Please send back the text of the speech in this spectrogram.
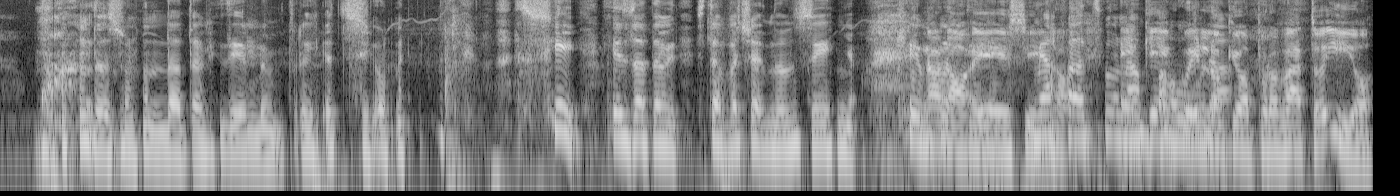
quando sono andata a vederlo in proiezione Sì, esattamente, sta facendo un segno. Che no, no, eh, sì, mi no, ha fatto una è che è quello che ho provato io.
